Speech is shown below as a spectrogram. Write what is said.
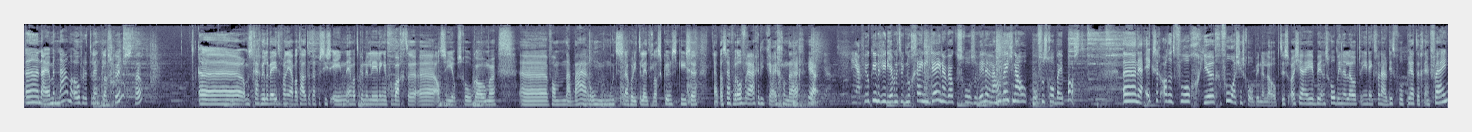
nou ja, met name over de talentklas kunst. Oh. Uh, omdat ze graag willen weten van ja, wat houdt het nou precies in en wat kunnen leerlingen verwachten uh, als ze hier op school komen. Uh, van nou, waarom moeten ze nou voor die talentklas kunst kiezen? Nou, dat zijn vooral vragen die ik krijg vandaag. Ja. Ja, veel kinderen hier die hebben natuurlijk nog geen idee naar welke school ze willen. Nou, hoe weet je nou of een school bij je past? Uh, nou ja, ik zeg altijd volg je gevoel als je een school binnenloopt. Dus als jij een school binnenloopt en je denkt van nou dit voelt prettig en fijn.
